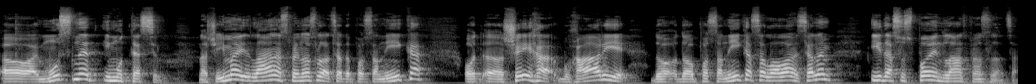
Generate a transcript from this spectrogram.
ovaj, musned i mutesil. Znači ima i lanas prenosilaca do poslanika, od šeha Buharije do, do poslanika, sallallahu alaihi sallam, i da su spojeni lanas prenosilaca.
